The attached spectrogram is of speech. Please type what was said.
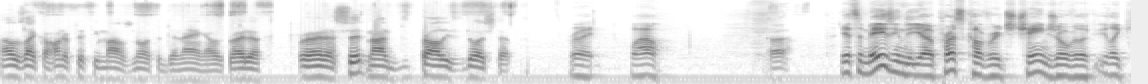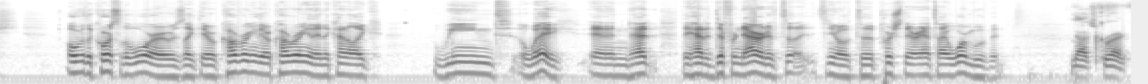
I was like 150 miles north of Da Nang. I was right, uh, right uh, sitting on Charlie's doorstep. Right. Wow. Uh, it's amazing the uh, press coverage changed over the like over the course of the war. It was like they were covering, they were covering, and then it kind of like weaned away and had they had a different narrative to you know to push their anti-war movement. That's correct.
